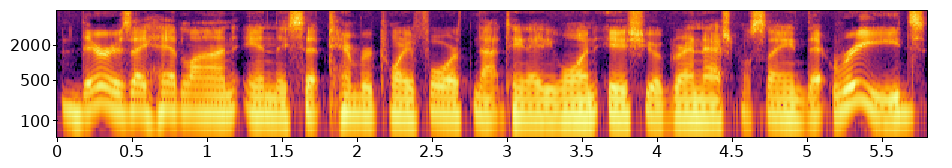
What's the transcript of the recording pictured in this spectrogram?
there is a headline in the September 24th, 1981 issue of Grand National saying that reads,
